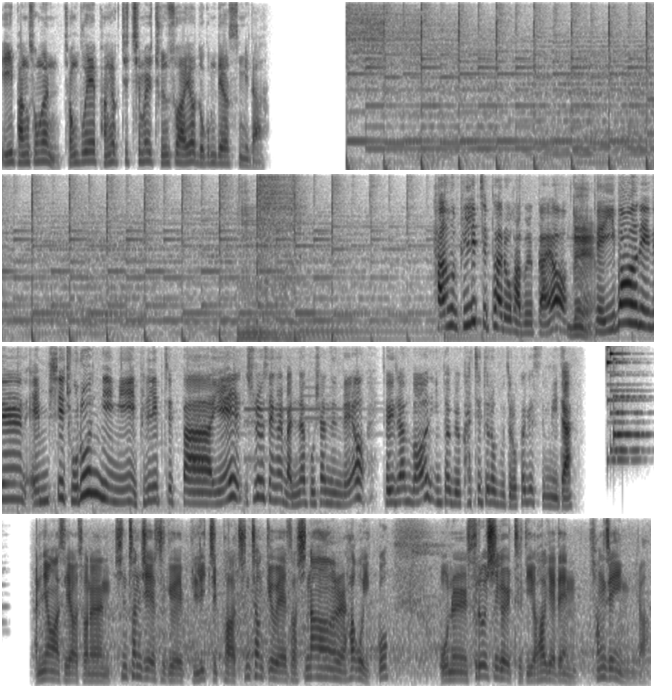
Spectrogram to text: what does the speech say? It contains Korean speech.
이 방송은 정부의 방역 지침을 준수하여 녹음되었습니다. 다음은 빌립지파로 가볼까요? 네. 네, 이번에는 MC 조론님이 빌립지파의 수료생을 만나보셨는데요. 저희를 한번 인터뷰 같이 들어보도록 하겠습니다. 안녕하세요. 저는 신천지 예수교회 빌립지파 춘천교회에서 신앙을 하고 있고 오늘 수료식을 드디어 하게 된 형제입니다.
